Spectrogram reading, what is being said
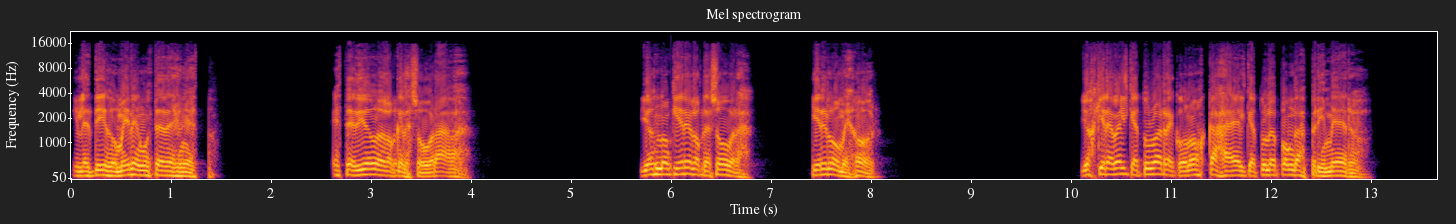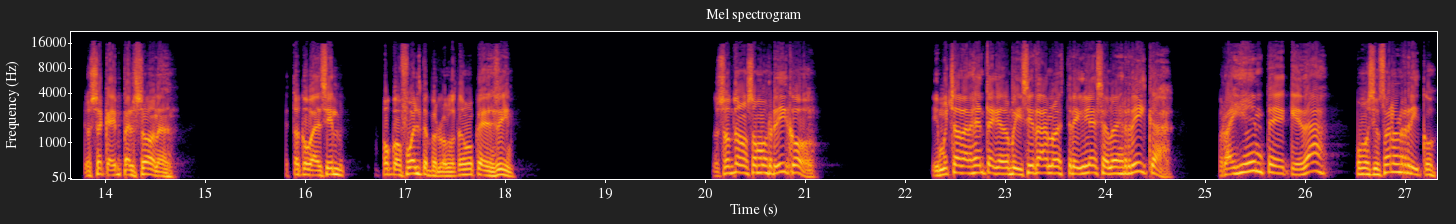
y les dijo, miren ustedes en esto. Este Dios de lo que les sobraba. Dios no quiere lo que sobra, quiere lo mejor. Dios quiere ver que tú lo reconozcas a Él, que tú le pongas primero. Yo sé que hay personas, esto que voy a decir un poco fuerte, pero lo tengo que decir. Nosotros no somos ricos. Y mucha de la gente que visita nuestra iglesia no es rica. Pero hay gente que da como si fueran ricos.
